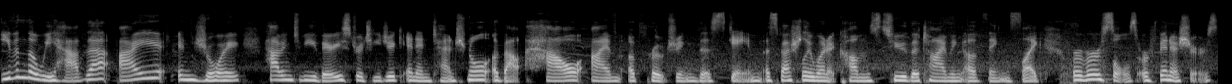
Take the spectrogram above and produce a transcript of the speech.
even though we have that, I enjoy having to be very strategic and intentional about how I'm approaching this game, especially when it comes to the timing of things like reversals or finishers.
